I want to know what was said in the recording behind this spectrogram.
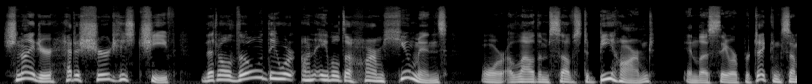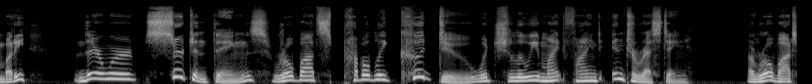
Schneider had assured his chief that although they were unable to harm humans, or allow themselves to be harmed, unless they were protecting somebody, there were certain things robots probably could do which Louis might find interesting. A robot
